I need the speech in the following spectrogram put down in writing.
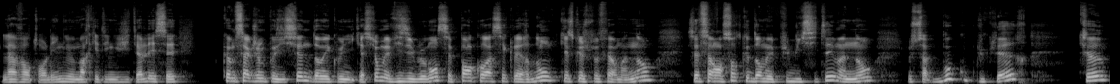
la vente en ligne, le marketing digital, et c'est comme ça que je me positionne dans mes communications, mais visiblement c'est pas encore assez clair. Donc qu'est-ce que je peux faire maintenant? C'est faire en sorte que dans mes publicités maintenant, je sois beaucoup plus clair, que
